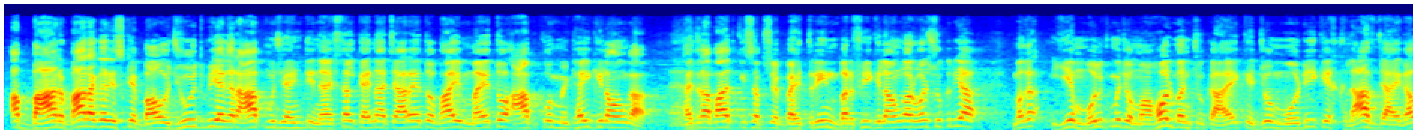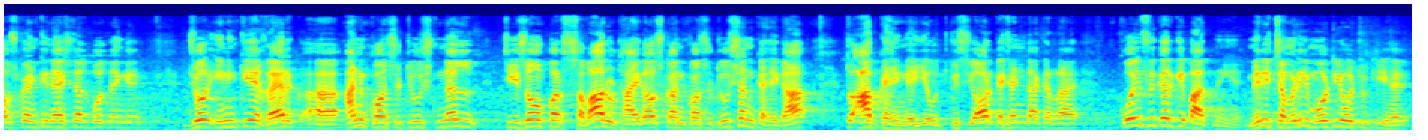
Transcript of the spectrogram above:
अब बार बार अगर इसके बावजूद भी अगर आप मुझे एंटी नेशनल कहना चाह रहे हैं तो भाई मैं तो आपको मिठाई खिलाऊँगा, हैदराबाद की सबसे बेहतरीन बर्फ़ी खिलाऊँगा, और वह शुक्रिया। मगर ये मुल्क में जो माहौल बन चुका है कि जो मोदी के खिलाफ जाएगा, उसको एंटी नेशनल बोल देंगे। जो इनके गैर अनकॉन्स्टिट्यूशनल चीज़ों पर सवाल उठाएगा, उसका अनकॉन्स्टिट्यूशन कहेगा तो आप कहेंगे, ये किसी और का एजेंडा कर रहा है। कोई फ़िक्र की बात नहीं है। मेरी चमड़ी मोटी हो चुकी है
